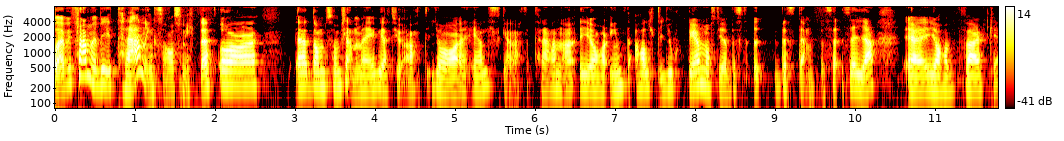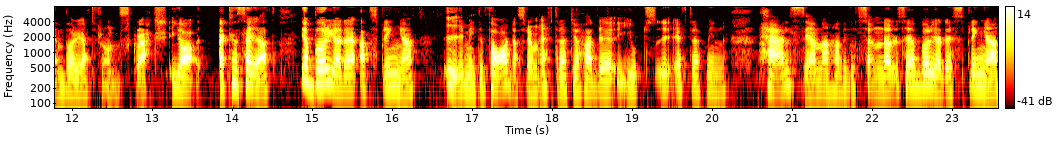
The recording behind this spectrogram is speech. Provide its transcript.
Då är vi framme vid träningsavsnittet och eh, de som känner mig vet ju att jag älskar att träna. Jag har inte alltid gjort det måste jag bestämt säga. Eh, jag har verkligen börjat från scratch. Jag, jag kan säga att jag började att springa i mitt vardagsrum efter att jag hade gjort, efter att min hälsena hade gått sönder. Så jag började springa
